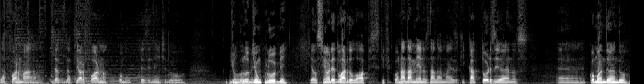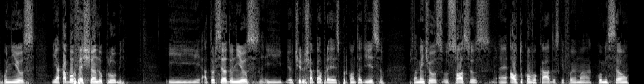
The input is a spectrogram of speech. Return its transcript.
da forma da, da pior forma como presidente do De um clube. de um clube que é o senhor Eduardo Lopes que ficou nada menos nada mais do que 14 anos é, comandando o News e acabou fechando o clube e a torcida do News, e eu tiro o chapéu para eles por conta disso, principalmente os, os sócios é, autoconvocados, que foi uma comissão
